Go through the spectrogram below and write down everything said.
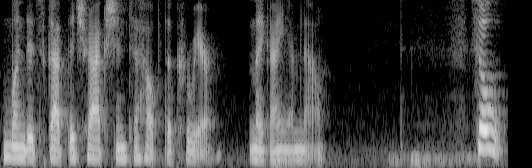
one that's got the traction to help the career like I am now. So,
